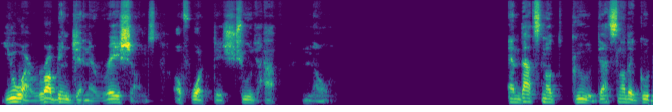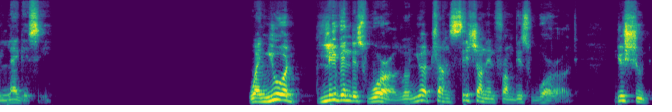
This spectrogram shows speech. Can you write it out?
you are robbing generations of what they should have known. And that's not good. That's not a good legacy. When you are leaving this world, when you are transitioning from this world, you should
